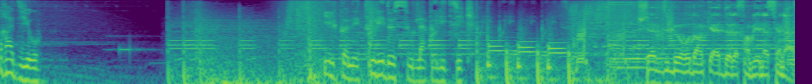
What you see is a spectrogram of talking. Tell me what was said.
Radio. Il connaît tous les dessous de la politique. Chef du bureau d'enquête de l'Assemblée nationale.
